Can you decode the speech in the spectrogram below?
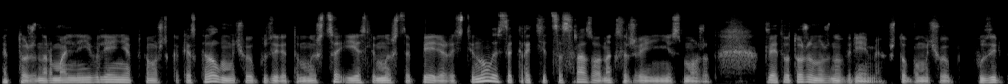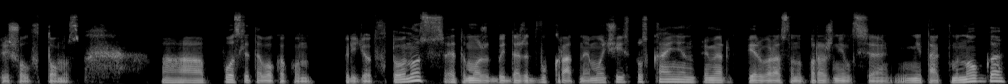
Это тоже нормальное явление, потому что, как я сказал, мочевой пузырь – это мышца, и если мышца перерастянулась, сократиться сразу она, к сожалению, не сможет. Для этого тоже нужно время, чтобы мочевой пузырь пришел в тонус. А после того, как он придет в тонус. Это может быть даже двукратное мочеиспускание. Например, первый раз он упорожнился не так много,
